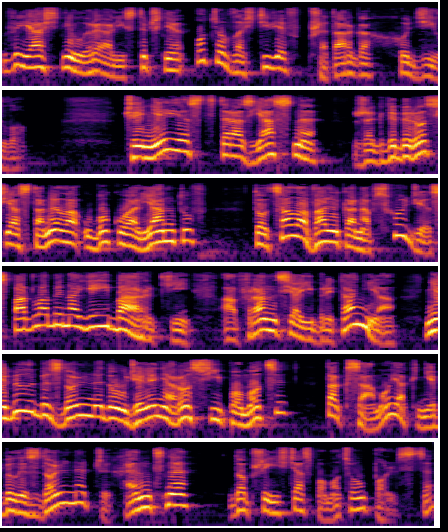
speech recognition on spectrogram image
wyjaśnił realistycznie, o co właściwie w przetargach chodziło. Czy nie jest teraz jasne, że gdyby Rosja stanęła u boku aliantów, to cała walka na wschodzie spadłaby na jej barki, a Francja i Brytania nie byłyby zdolne do udzielenia Rosji pomocy, tak samo jak nie były zdolne czy chętne do przyjścia z pomocą Polsce?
